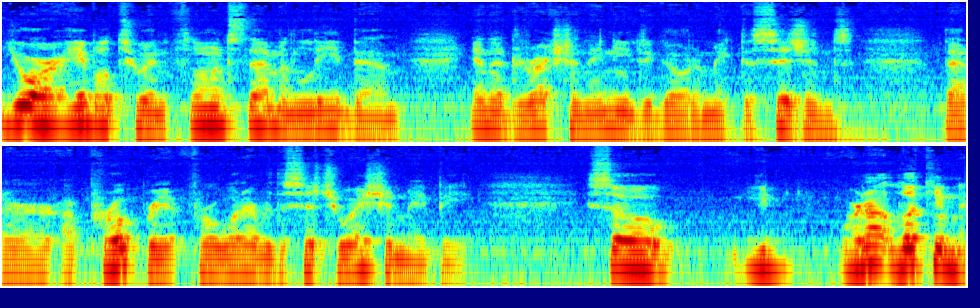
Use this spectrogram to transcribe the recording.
you are able to influence them and lead them in the direction they need to go to make decisions that are appropriate for whatever the situation may be. So you we're not looking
